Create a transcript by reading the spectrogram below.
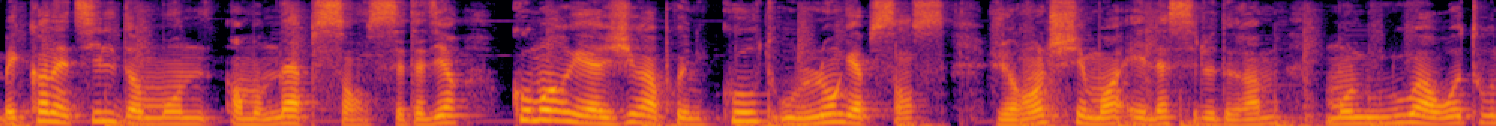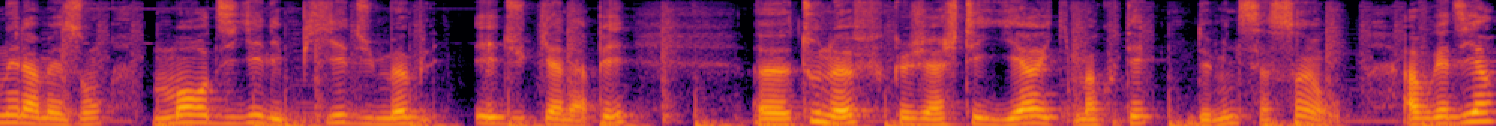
Mais qu'en est-il dans mon, en mon absence? C'est-à-dire, comment réagir après une courte ou longue absence? Je rentre chez moi et là, c'est le drame. Mon loulou a retourné la maison, mordillé les pieds du meuble et du canapé. Euh, tout neuf que j'ai acheté hier et qui m'a coûté 2500 euros. À vrai dire,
